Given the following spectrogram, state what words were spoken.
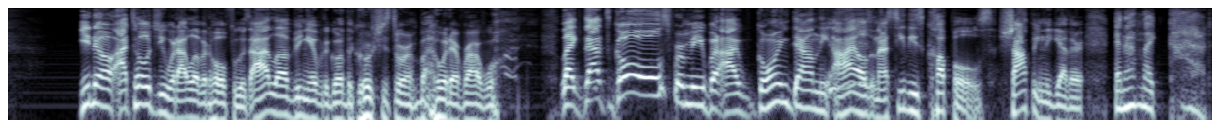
you know, I told you what I love at Whole Foods. I love being able to go to the grocery store and buy whatever I want. Like that's goals for me. But I'm going down the mm-hmm. aisles and I see these couples shopping together, and I'm like, God,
